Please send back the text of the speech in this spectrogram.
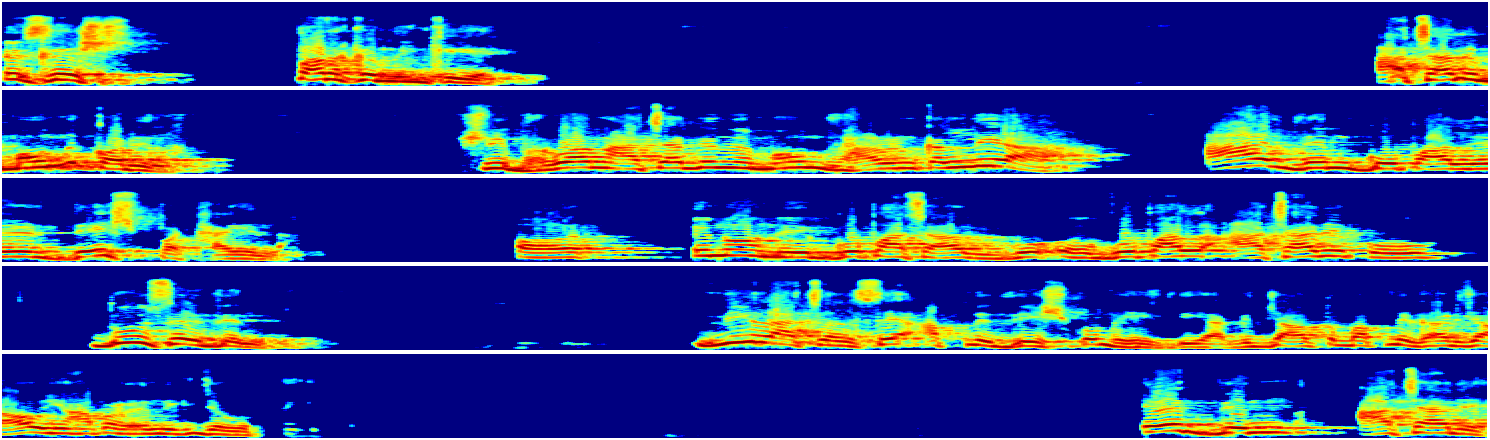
इसलिए तर्क नहीं किए। आचार्य मौन कौरिल श्री भगवान आचार्य ने मौन धारण कर लिया। आज दिन गोपाल देश पठाएला और इन्होंने गोपाचार गो, गोपाल आचार्य को दूसरे दिन नीलाचल से अपने देश को भेज दिया कि जाओ तुम अपने घर जाओ यहाँ पर रहने की ज़रूरत नहीं एक दिन आचार्य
